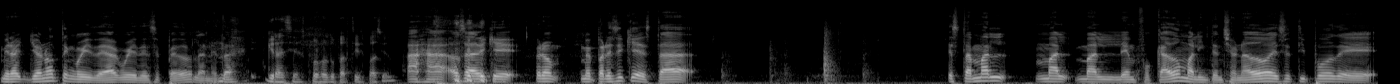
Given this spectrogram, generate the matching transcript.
Mira, yo no tengo idea, güey, de ese pedo, la neta. Gracias por tu participación. Ajá, o sea, de que... Pero me parece que está... Está mal, mal, mal enfocado, mal intencionado ese tipo de,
